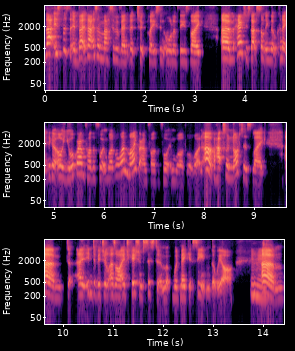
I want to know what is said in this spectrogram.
that is the same that, that is a massive event that took place in all of these like um, heritage. That's something that will connect. They go oh your grandfather fought in world war one my grandfather fought in world war one. Oh perhaps we're not as like um, individual as our education system would make it seem that we are. Mm-hmm. um,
